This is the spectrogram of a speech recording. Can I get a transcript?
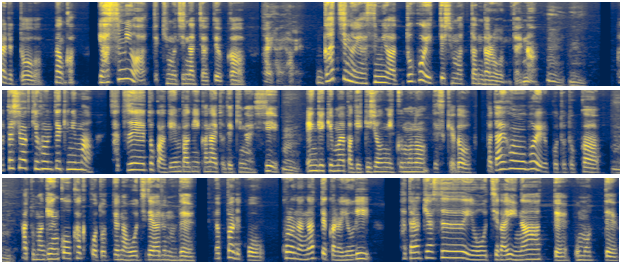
えると、なんか、休みはって気持ちになっちゃうっていうか、はいはいはい。ガチの休みはどこ行ってしまったんだろうみたいな。うんうん。私は基本的にまあ、撮影とか現場に行かないとできないし、うん。演劇もやっぱ劇場に行くものですけど、ぱ台本を覚えることとか、うん。あとまあ原稿を書くことっていうのはお家でやるので、やっぱりこう、コロナになってからより働きやすいお家がいいなって思って、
